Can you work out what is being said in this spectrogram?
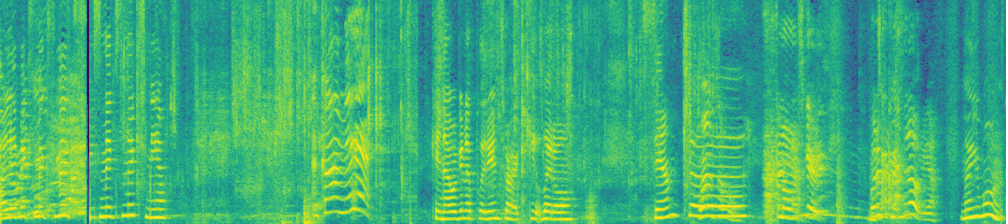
Ale, mix, mix, mix. Mix, mix, mix, Mia. Come in. Okay, now we're gonna put it into our cute little Santa. No, I'm scared. What if you press it out? Yeah. No, you won't.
